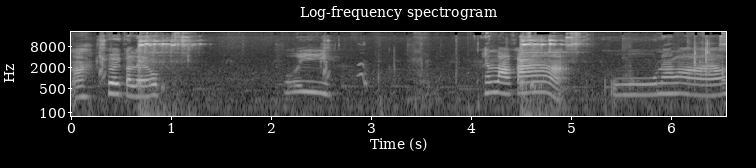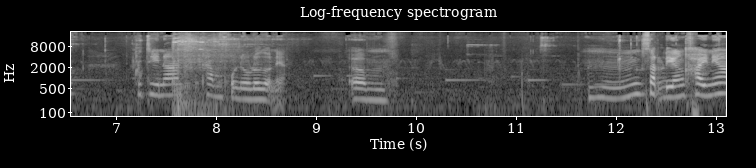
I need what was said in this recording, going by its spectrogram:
มาช่วยกันแล้วอุ้ยน่ารักอะ อู้น่ารักพี่จีน่าทำคนเดียวเลยเหรอเนี่ย เอ่มสัตว์เลี้ยงใครเนี่ย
